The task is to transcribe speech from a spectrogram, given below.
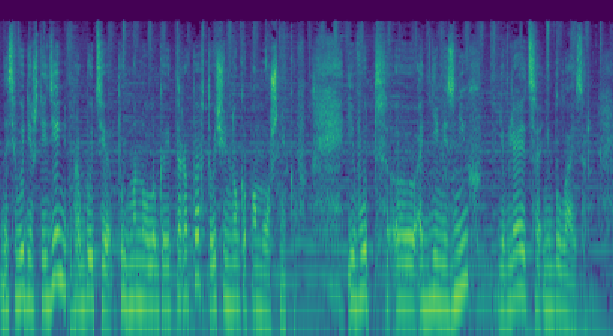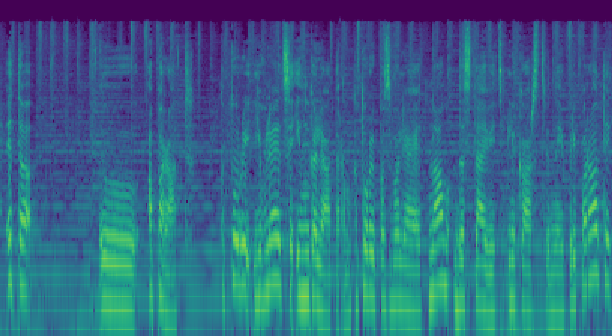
На сегодняшний день в работе пульмонолога и терапевта очень много помощников. И вот э, одним из них является небулайзер. Это э, аппарат, который является ингалятором, который позволяет нам доставить лекарственные препараты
